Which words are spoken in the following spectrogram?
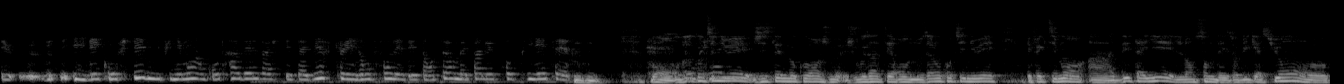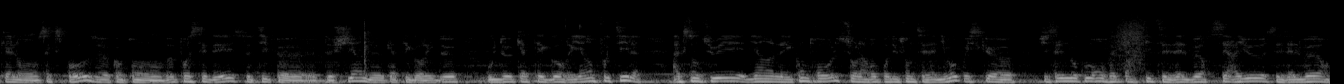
il est confié ni plus ni moins un contrat d'élevage, c'est-à-dire qu'ils en sont les détenteurs, mais pas les propriétaires. Mhm. Bon, on va continuer, Ghislaine Maucourant, je, vous interromps. Nous allons continuer effectivement à détailler l'ensemble des obligations auxquelles on s'expose quand on veut posséder ce type de chien de catégorie 2 ou de catégorie 1. Faut-il accentuer les contrôles sur la reproduction de ces animaux puisque Ghislaine Maucourant, vous faites partie de ces éleveurs sérieux, ces éleveurs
